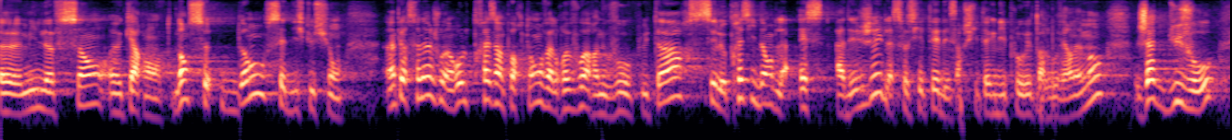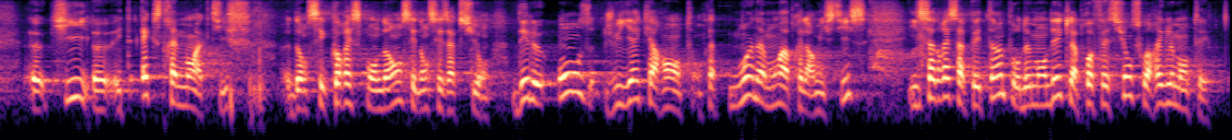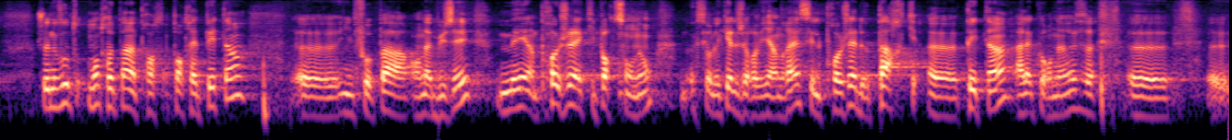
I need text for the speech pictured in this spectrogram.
1940. Dans, dans cette discussion, un personnage joue un rôle très important, on va le revoir à nouveau plus tard, c'est le président de la SADG, de la Société des architectes diplômés par le gouvernement, Jacques Duvaux, euh, qui euh, est extrêmement actif dans ses correspondances et dans ses actions. Dès le 11 juillet 40, moins d'un mois après l'armistice, il s'adresse à Pétain pour demander que la profession soit réglementée. Je ne vous montre pas un portrait de Pétain, euh, il ne faut pas en abuser, mais un projet qui porte son nom, sur lequel je reviendrai, c'est le projet de parc euh, Pétain à la Courneuve, euh,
